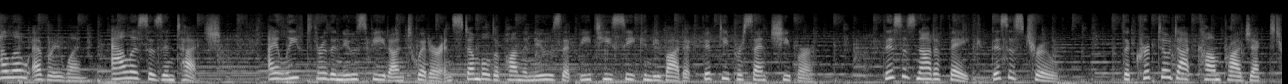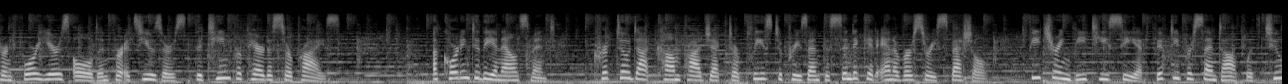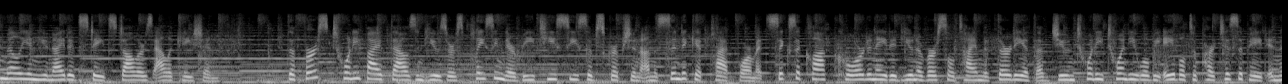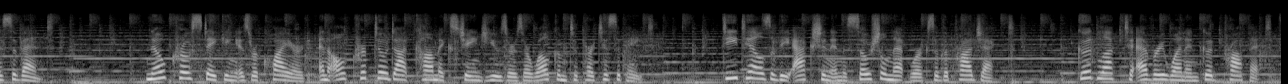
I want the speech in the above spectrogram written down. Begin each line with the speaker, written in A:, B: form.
A: Hello everyone. Alice is in touch. I leafed through the news feed on Twitter and stumbled upon the news that BTC can be bought at 50% cheaper. This is not a fake, this is true. The Crypto.com project turned four years old and for its users, the team prepared a surprise. According to the announcement, Crypto.com project are pleased to present the Syndicate Anniversary Special, featuring BTC at 50% off with 2 million United States dollars allocation. The first 25,000 users placing their BTC subscription on the Syndicate platform at 6 o'clock Coordinated Universal Time the 30th of June 2020 will be able to participate in this event. No CRO staking is required, and all Crypto.com exchange users are welcome to participate. Details of the action in the social networks of the project. Good luck to everyone and good profit.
